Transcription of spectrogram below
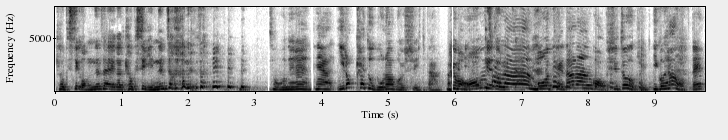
격식 없는 사이가 격식 있는 척 하는 사이. 그래서 오늘은 그냥 이렇게도 놀아볼 수 있다. 뭐 이렇게 엄청난 뭐 대단한 거 없이도 이거 향 어때?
